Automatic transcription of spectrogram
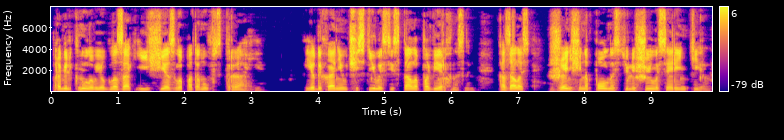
промелькнула в ее глазах и исчезла, потонув в страхе. Ее дыхание участилось и стало поверхностным. Казалось, женщина полностью лишилась ориентиров.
